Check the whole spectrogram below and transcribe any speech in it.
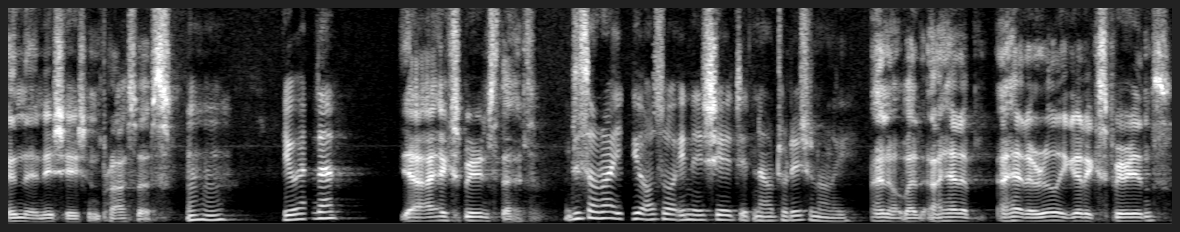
in the initiation process. Mm-hmm. You have that? Yeah, I experienced that. It's all right. You also initiated now traditionally. I know, but I had a I had a really good experience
